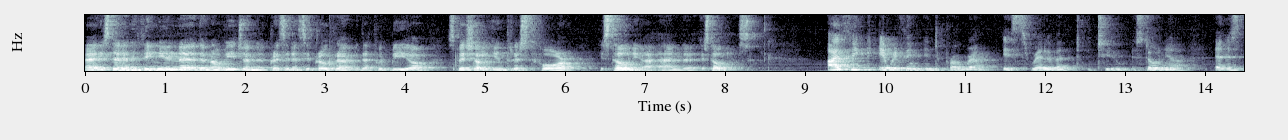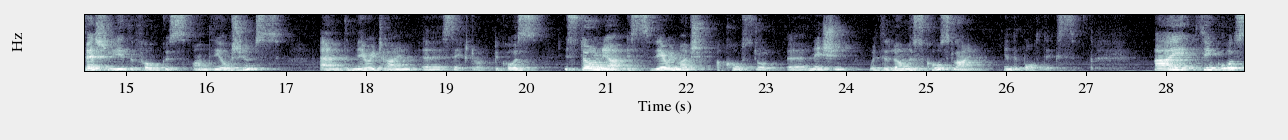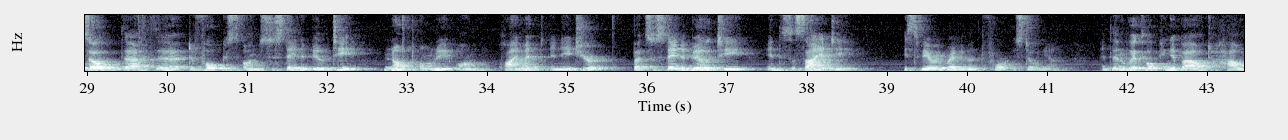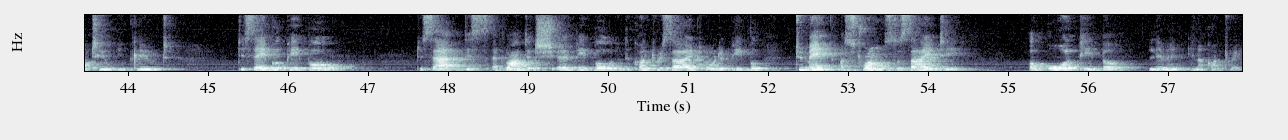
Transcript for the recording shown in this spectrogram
Uh, is there anything in uh, the Norwegian presidency program that would be of special interest for Estonia and uh, Estonians? I think everything in the program is relevant to Estonia and especially the focus on the oceans and the maritime uh, sector because Estonia is very much a coastal uh, nation with the longest coastline in the Baltics. I think also that the, the focus on sustainability, not only on climate and nature, but sustainability in the society is very relevant for Estonia. And then we're talking about how to include disabled people, disadvantaged uh, people in the countryside, older people, to make a strong society of all people living in a country.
